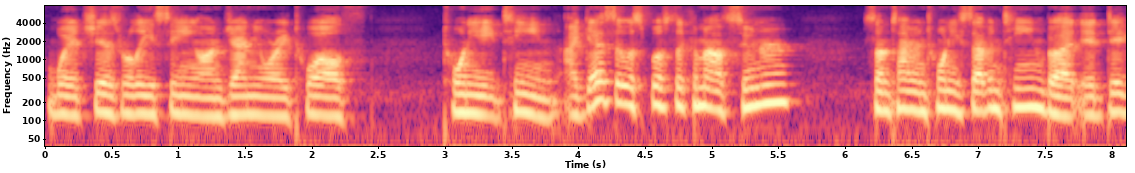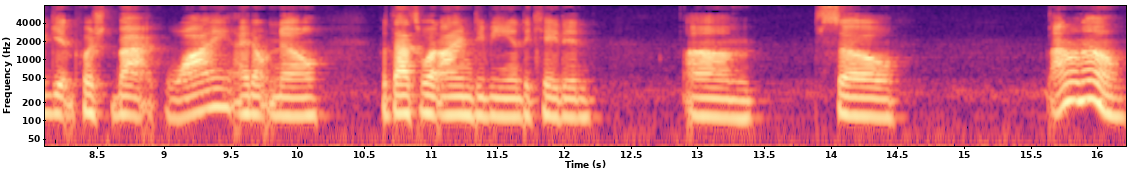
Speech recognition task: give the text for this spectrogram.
which is releasing on January twelfth, twenty eighteen. I guess it was supposed to come out sooner, sometime in twenty seventeen, but it did get pushed back. Why? I don't know but that's what IMDb indicated. Um, so I don't know.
